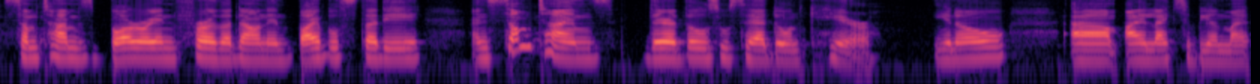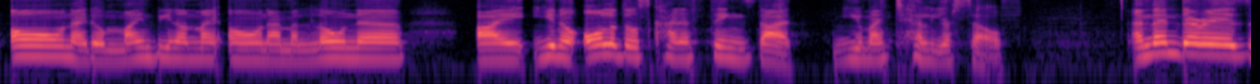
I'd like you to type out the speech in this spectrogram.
sometimes borrowing further down in Bible study, and sometimes there are those who say, I don't care. You know, um, I like to be on my own. I don't mind being on my own. I'm a loner. I, you know, all of those kind of things that you might tell yourself. And then there is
